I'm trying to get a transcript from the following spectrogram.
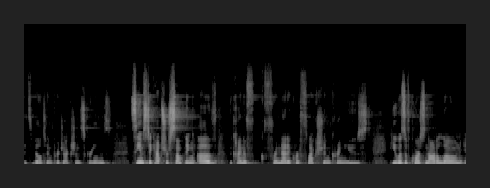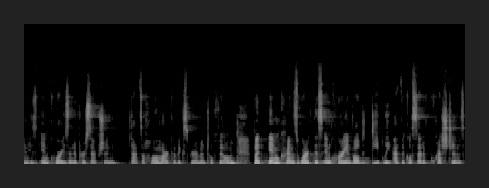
its built in projection screens, seems to capture something of the kind of frenetic reflection Kren used. He was, of course, not alone in his inquiries into perception. That's a hallmark of experimental film. But in Kren's work, this inquiry involved a deeply ethical set of questions,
